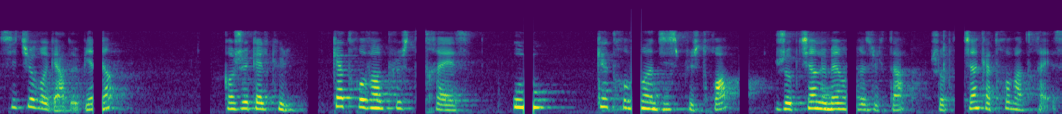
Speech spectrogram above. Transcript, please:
Si tu regardes bien, quand je calcule 80 plus 13 ou 90 plus 3, j'obtiens le même résultat, j'obtiens 93.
